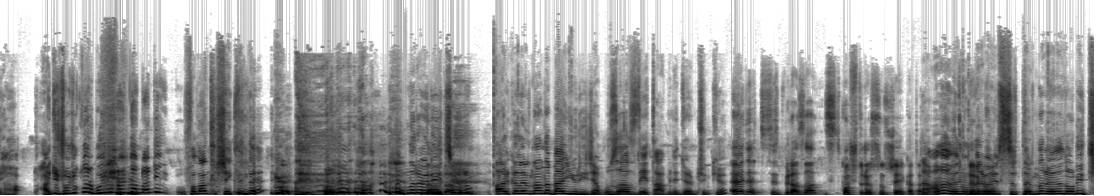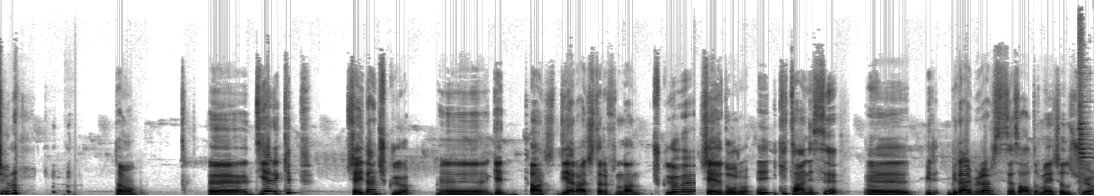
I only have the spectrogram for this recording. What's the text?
ya? Hadi çocuklar buyurun önden hadi falan şeklinde. Öyle Tamam, tamam. itiyorum. Arkalarından da ben yürüyeceğim. Uzağız diye tahmin ediyorum çünkü. Evet evet siz biraz daha siz koşturuyorsunuz şeye kadar. Ha, ama ben onları böyle sırtlarından öne doğru itiyorum. Tamam. Ee, diğer ekip şeyden çıkıyor. Ee, ağaç, diğer ağaç tarafından çıkıyor ve şeye doğru. e, iki tanesi e, bir, birer birer size saldırmaya çalışıyor.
